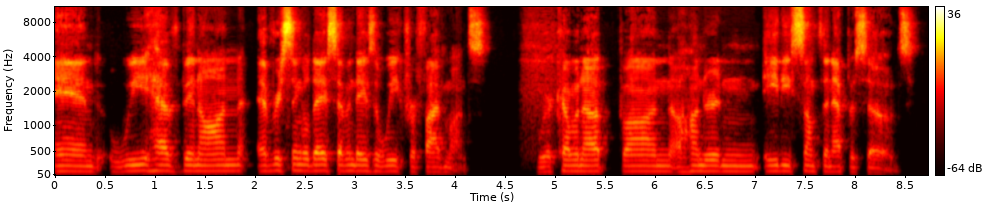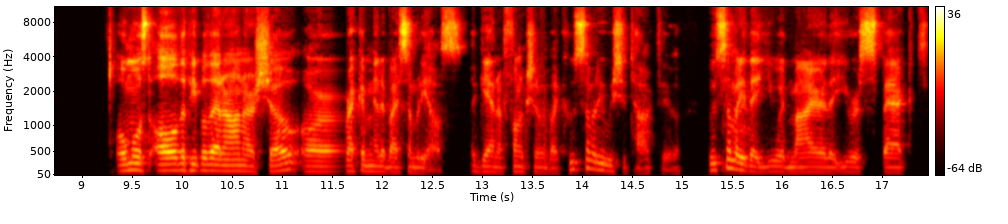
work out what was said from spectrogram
And we have been on every single day, seven days a week for five months. We're coming up on 180 something episodes. Almost all the people that are on our show are recommended by somebody else. Again, a function of like, who's somebody we should talk to? Who's somebody that you admire, that you respect?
